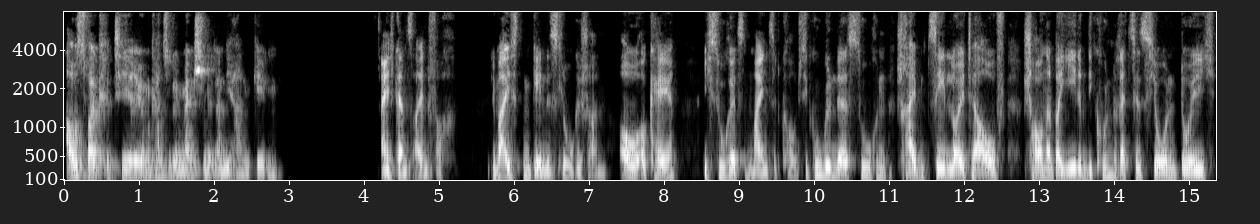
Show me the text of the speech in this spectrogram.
Auswahlkriterium kannst du den Menschen mit an die Hand geben? Eigentlich ganz einfach. Die meisten gehen das logisch an. Oh, okay, ich suche jetzt einen Mindset-Coach. Sie googeln das, suchen, schreiben zehn Leute auf, schauen dann bei jedem die Kundenrezension durch.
